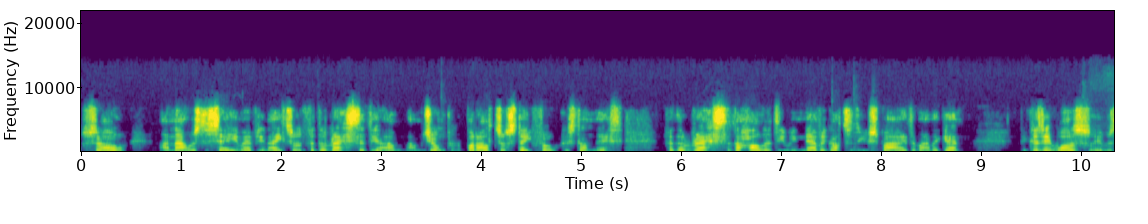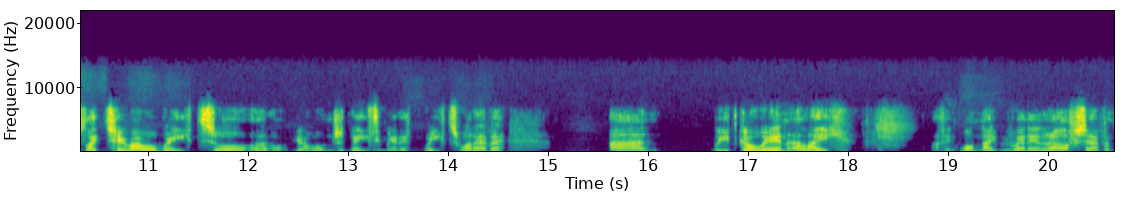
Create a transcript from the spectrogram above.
So, and that was the same every night. So for the rest of the, I'm, I'm jumping, but I'll just stay focused on this. For the rest of the holiday, we never got to do Spider-Man again because it was it was like two hour waits or uh, you know 180 minute waits, whatever. And we'd go in at like. I think one night we went in at half seven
